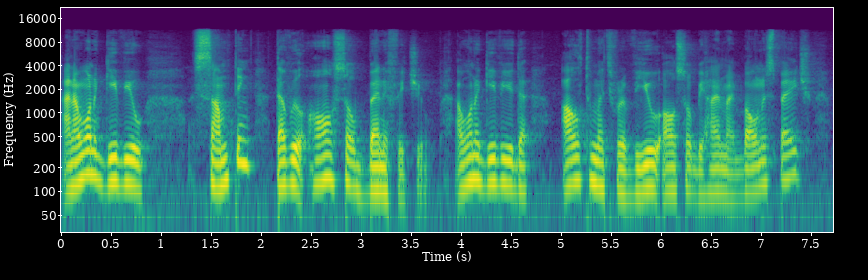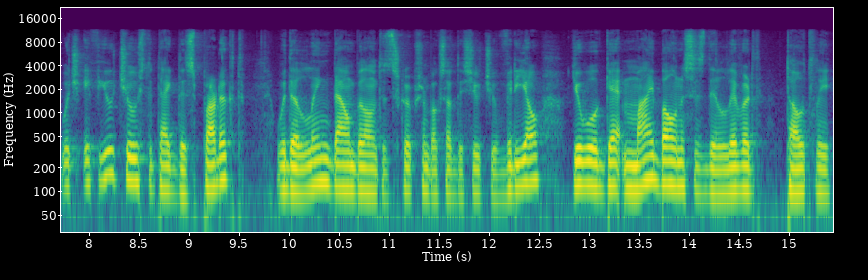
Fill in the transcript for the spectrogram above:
And I want to give you something that will also benefit you. I want to give you the ultimate review also behind my bonus page, which if you choose to take this product with the link down below in the description box of this YouTube video, you will get my bonuses delivered totally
